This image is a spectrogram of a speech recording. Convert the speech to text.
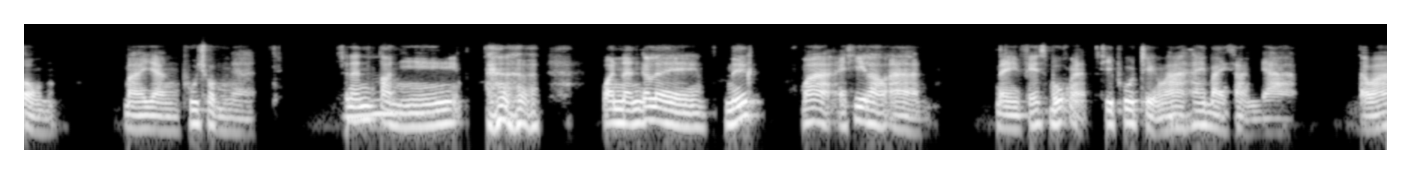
ส่งมายังผู้ชมงาน ฉะนั้นตอนนี้ วันนั้นก็เลยนึกว่าไอ้ที่เราอ่านใน Facebook อะ ที่พูดถึงว่าให้ใบสั่งยา แต่ว่า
